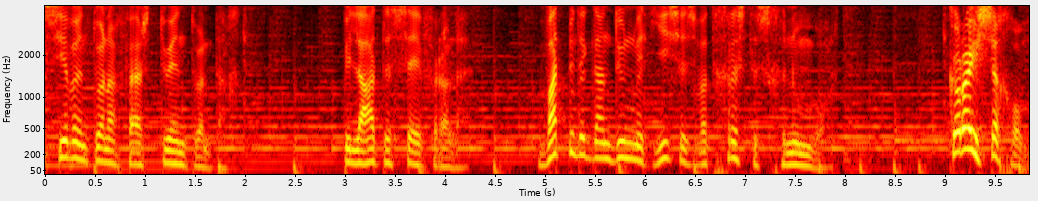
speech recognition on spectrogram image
27 vers 22. Pilatus sê vir hulle: Wat moet ek dan doen met Jesus wat Christus genoem word? Kruisig hom,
